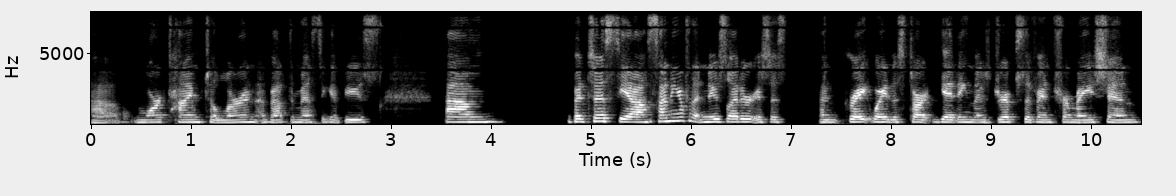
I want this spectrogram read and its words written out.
uh, more time to learn about domestic abuse. Um, but just yeah, signing up for that newsletter is just a great way to start getting those drips of information.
